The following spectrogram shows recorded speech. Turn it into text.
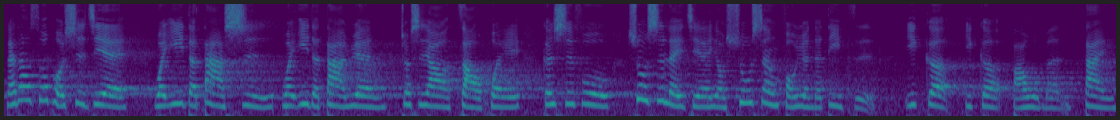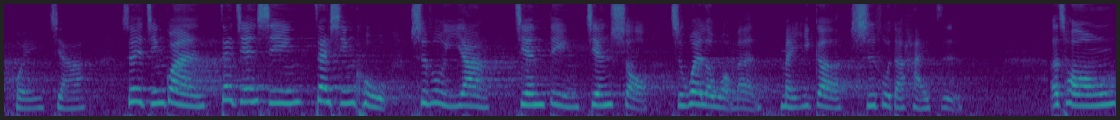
来到娑婆世界。唯一的大事，唯一的大愿，就是要找回跟师父数世累劫有殊胜佛缘的弟子，一个一个把我们带回家。所以，尽管再艰辛、再辛苦，师父一样坚定坚守，只为了我们每一个师父的孩子。而从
